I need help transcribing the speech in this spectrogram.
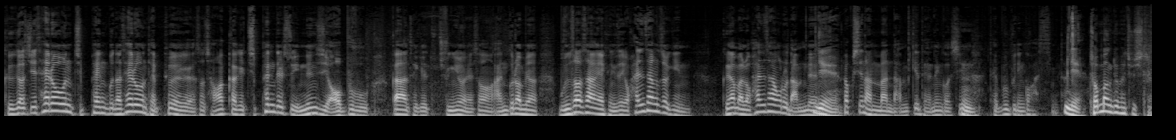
그것이 새로운 집행부나 새로운 대표에 의해서 정확하게 집행될 수 있는지 여부가 되게 중요해서 안 그러면 문서상에 굉장히 환상적인 그야말로 환상으로 남는 예. 혁신안만 남게 되는 것이 음. 대부분인 것 같습니다. 예. 전망 좀 해주시죠.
